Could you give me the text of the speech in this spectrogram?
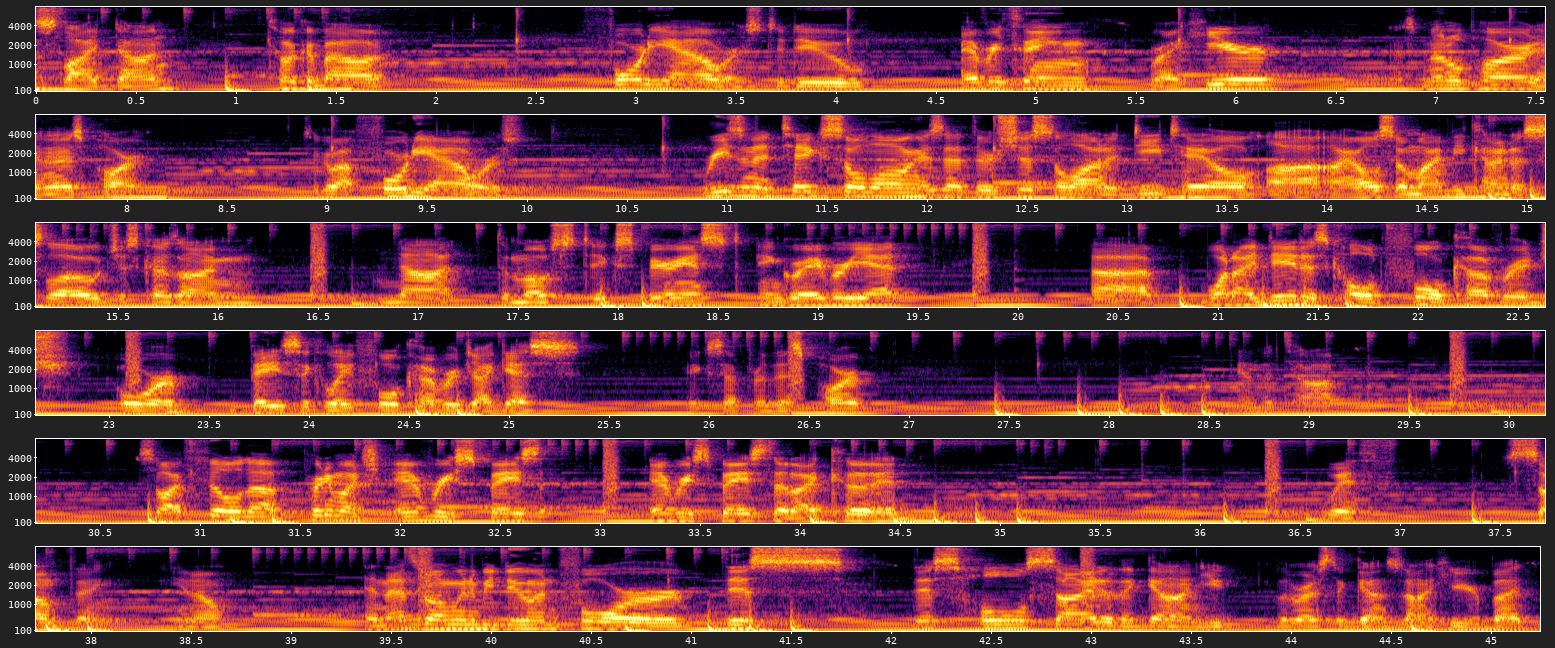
Slide done. Took about 40 hours to do everything right here, this middle part, and this part. Took about 40 hours. Reason it takes so long is that there's just a lot of detail. Uh, I also might be kind of slow just because I'm not the most experienced engraver yet. Uh, what I did is called full coverage, or basically full coverage, I guess, except for this part So I filled up pretty much every space, every space that I could with something, you know. And that's what I'm gonna be doing for this this whole side of the gun. You, the rest of the gun's not here, but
